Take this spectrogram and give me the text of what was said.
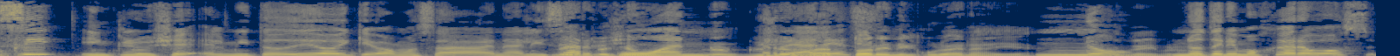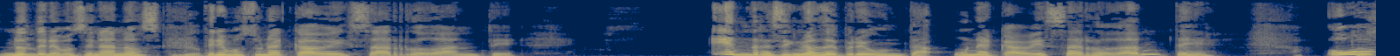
Sí incluye el mito de hoy que vamos a No analizar un- cuán no incluye un real es. ratón en el culo de nadie. No, no tenemos gerbos, no Bien. tenemos enanos, Bien. tenemos una cabeza rodante. Entre signos de pregunta, ¿una cabeza rodante? O,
